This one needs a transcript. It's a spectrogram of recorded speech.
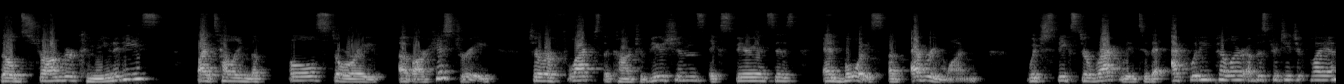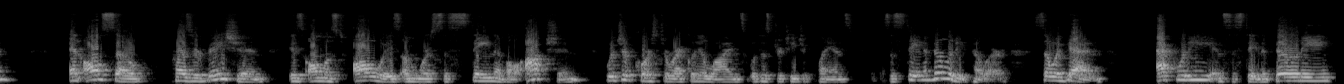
build stronger communities by telling the full story of our history to reflect the contributions, experiences, and voice of everyone, which speaks directly to the equity pillar of the strategic plan. And also, preservation is almost always a more sustainable option, which of course directly aligns with the strategic plan's sustainability pillar. So again, equity and sustainability.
